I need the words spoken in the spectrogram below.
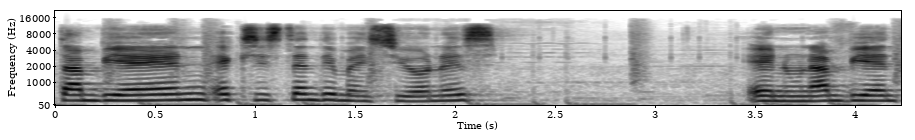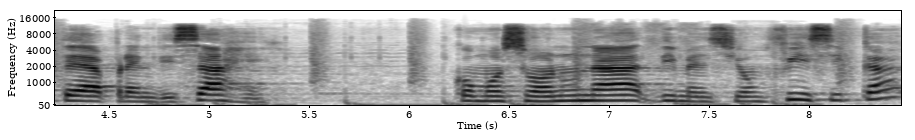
También existen dimensiones en un ambiente de aprendizaje, como son una dimensión física,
